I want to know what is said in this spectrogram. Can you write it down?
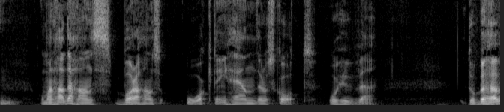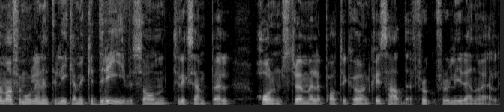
Mm. Om man hade hans, bara hans åkning, händer och skott och huvud. Då behöver man förmodligen inte lika mycket driv som till exempel Holmström eller Patrik Hörnqvist hade för, för att lira NHL.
